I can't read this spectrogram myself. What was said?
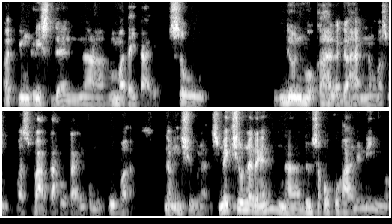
at yung risk din na mamatay tayo. So, yun ho kahalagahan ng mas, mas bata ho tayong kumukuha ng insurance. Make sure na rin na dun sa kukuhanin ninyo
